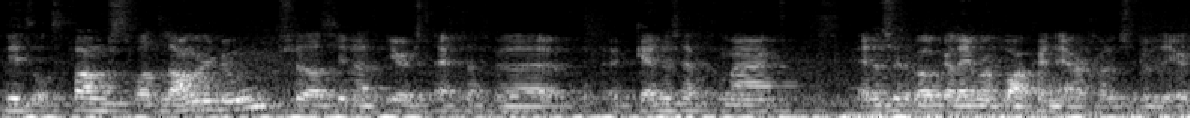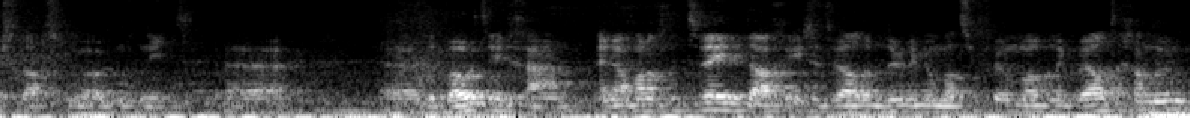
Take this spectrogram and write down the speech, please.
dit ontvangst wat langer doen, zodat je na het eerst echt even kennis hebt gemaakt. En dan zullen we ook alleen maar bakken en ergen. Dus de eerste dag zullen we ook nog niet de boot ingaan. En dan vanaf de tweede dag is het wel de bedoeling om dat zoveel mogelijk wel te gaan doen.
